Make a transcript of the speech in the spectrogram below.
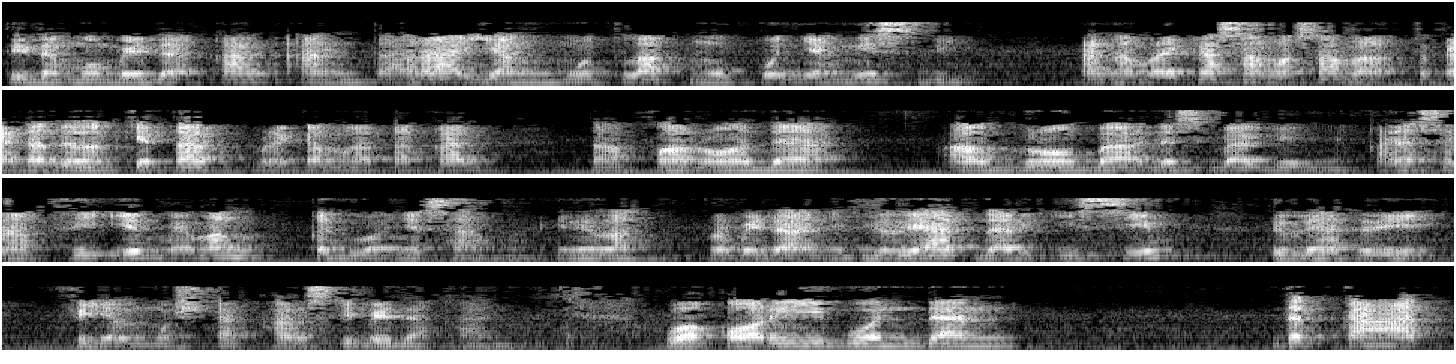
Tidak membedakan antara yang mutlak maupun yang nisbi. Karena mereka sama-sama terkadang dalam kitab mereka mengatakan tafaroda algroba dan sebagainya. Karena secara fiil memang keduanya sama. Inilah perbedaannya. Dilihat dari isim dilihat dari fiil mustaq harus dibedakan. Wa qaribun dan dekat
